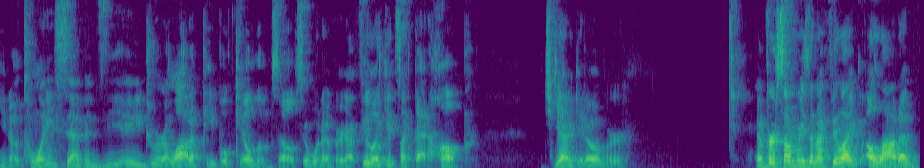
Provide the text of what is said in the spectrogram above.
you know 27's the age where a lot of people kill themselves or whatever. I feel like it's like that hump that you got to get over. And for some reason I feel like a lot of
